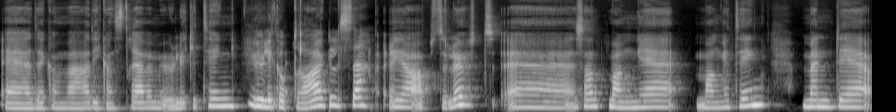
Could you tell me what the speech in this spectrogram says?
Eh, det kan være, de kan streve med ulike ting. Ulik oppdragelse. Ja, absolutt. Eh, sant? Mange, mange ting. Men det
